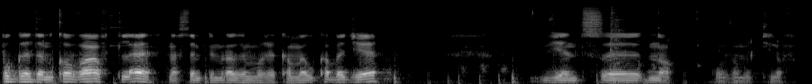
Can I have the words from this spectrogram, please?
pogadankowa w tle. Następnym razem może kamełka będzie. Więc, y, no, kurwa mój kilof.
